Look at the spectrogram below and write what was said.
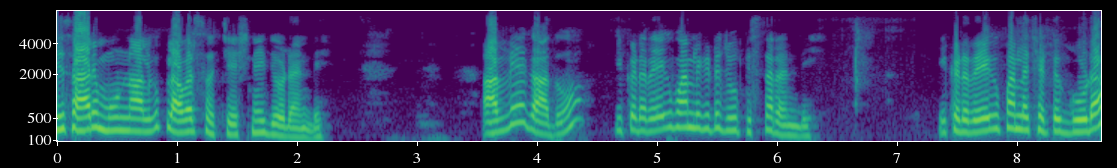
ఈసారి మూడు నాలుగు ఫ్లవర్స్ వచ్చేసినాయి చూడండి. అవే కాదు ఇక్కడ రేగు పండ్లు గిట్ట చూపిస్తారండి. ఇక్కడ రేగు పండ్ల చెట్టుకు కూడా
